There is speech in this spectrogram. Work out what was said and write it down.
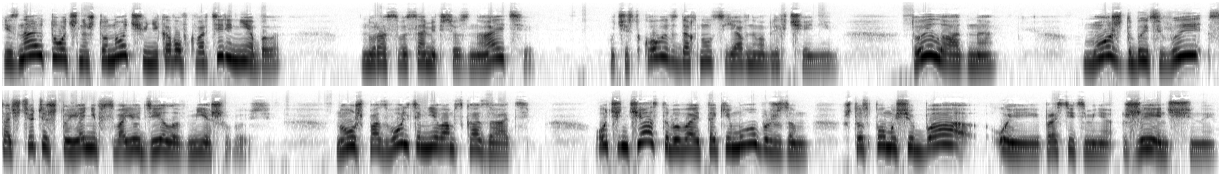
И знаю точно, что ночью никого в квартире не было. Ну, раз вы сами все знаете...» Участковый вздохнул с явным облегчением. «То и ладно. Может быть, вы сочтете, что я не в свое дело вмешиваюсь. Но уж позвольте мне вам сказать. Очень часто бывает таким образом, что с помощью ба... Ой, простите меня, женщины.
